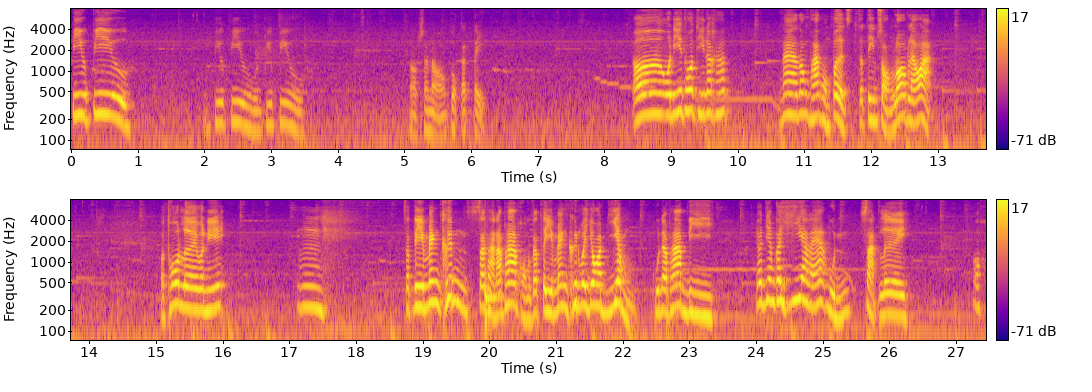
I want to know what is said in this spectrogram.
ปิ้วปิ้ว ปิ้วปิ้วหมุนปิ้วปิ้วตอบสนองปกติเออวันนี้โทษทีนะครับ น่าต้องพักผมเปิดสตรีมสองรอบแล้วอะ่ะขอโทษเลยวันนี้ อืม สตรีมแม่งขึ้นสถานภาพของสตรีมแม่งขึ้นว่ายอดเยี่ยม คุณภาพดี ยอดเยี่ยมก็เฮี้ยแล้วหมุนสัตว์เลย โอ้โห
